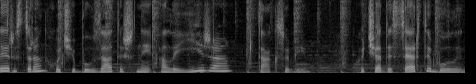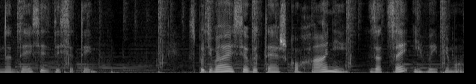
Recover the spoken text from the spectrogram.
Цей ресторан хоч і був затишний, але їжа так собі. Хоча десерти були на 10 з 10. Сподіваюся, ви теж кохані, за це і вип'ємо.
